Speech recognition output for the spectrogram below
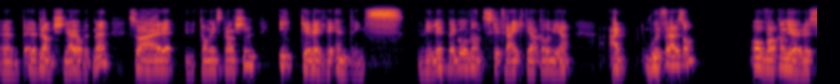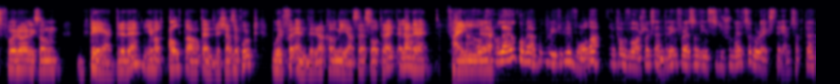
eh, eller bransjene jeg har jobbet med, så er utdanningsbransjen ikke veldig endringsvillig. Det går ganske treigt i akademia. Er, hvorfor er det sånn? Og hva kan gjøres for å liksom bedre det, i og med at alt annet endrer seg så fort? Hvorfor endrer akademia seg så treigt, eller er det feil Ja, og, det, eh, og det er jo kommer an på på hvilket nivå, da. På hva slags endring. For det er sånn institusjonelt så går det ekstremt sakte.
